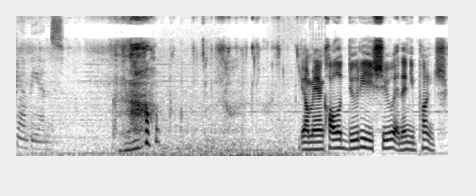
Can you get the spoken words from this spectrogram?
Champions. Yo, man, Call of Duty, shoot and then you punch.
